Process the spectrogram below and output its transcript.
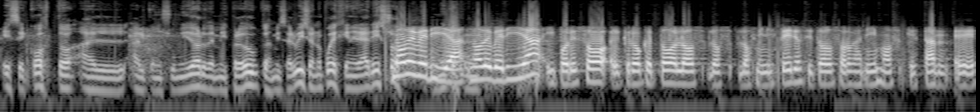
ese costo al, consumidor de mis productos, mis servicios. ¿No puede generar eso? No debería, no debería, y por eso eh, creo que todos los, los, ministerios y todos los organismos que están eh,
